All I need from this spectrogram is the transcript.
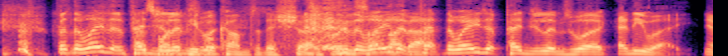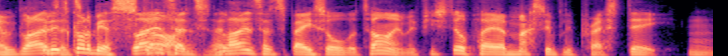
but the way that That's why the pendulums people work, come to this show. For the way like that, that. pe- the way that pendulums work anyway. You know, Lions But it's had- got to be a Lions start. had, it? Lions had space all the time. If you still play a massively pressed D, Hmm.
